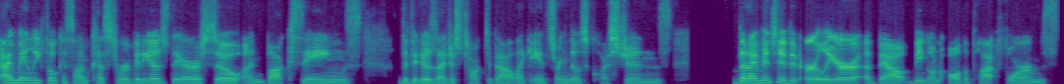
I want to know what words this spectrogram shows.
I mainly focus on customer videos there. So, unboxings, the videos I just talked about, like answering those questions. But I mentioned it earlier about being on all the platforms.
